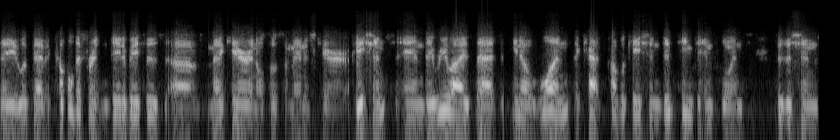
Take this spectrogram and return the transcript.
They looked at a couple different databases of Medicare and also some managed care patients, and they realized that, you know, one, the CATT publication did seem to influence physicians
